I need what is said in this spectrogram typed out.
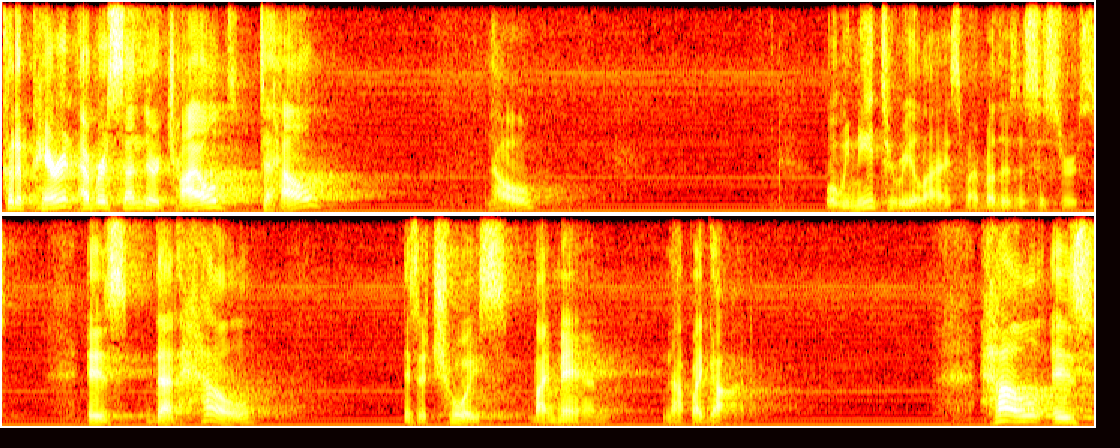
Could a parent ever send their child to hell? No. What we need to realize, my brothers and sisters, is that hell is a choice by man, not by God. Hell is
